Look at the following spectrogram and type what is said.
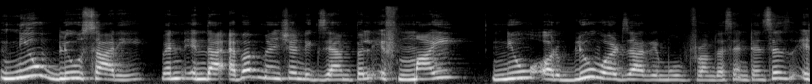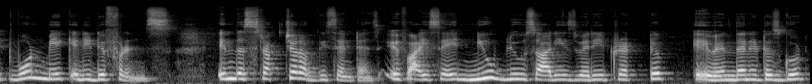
new blue sari, when in the above mentioned example, if my new or blue words are removed from the sentences, it won't make any difference in the structure of the sentence. If I say new blue sari is very attractive, even then it is good.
